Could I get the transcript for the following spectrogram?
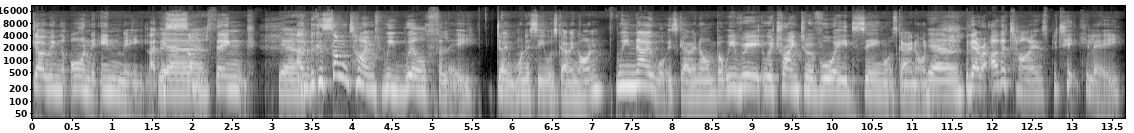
going on in me? Like, there's Yeah. something. Yeah. Um, because sometimes we willfully don't want to see what's going on. We know what is going on, but we re- we're trying to avoid seeing what's going on. Yeah. But there are other times, particularly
